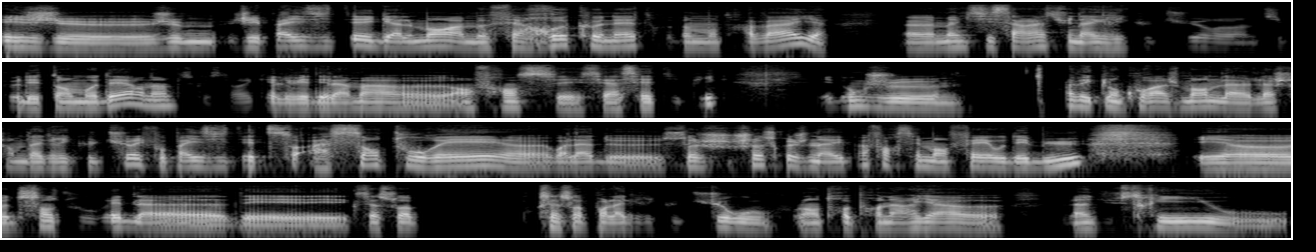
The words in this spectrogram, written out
et je j'ai pas hésité également à me faire reconnaître dans mon travail, même si ça reste une agriculture un petit peu des temps modernes, hein, parce que c'est vrai qu'élever des lamas en France c'est assez atypique, et donc je avec l'encouragement de, la, chambre d'agriculture, il faut pas hésiter à s'entourer, euh, voilà, de choses que je n'avais pas forcément fait au début, et euh, de s'entourer de la, des, que ça soit que ça soit pour l'agriculture ou pour l'entrepreneuriat, euh, l'industrie ou,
